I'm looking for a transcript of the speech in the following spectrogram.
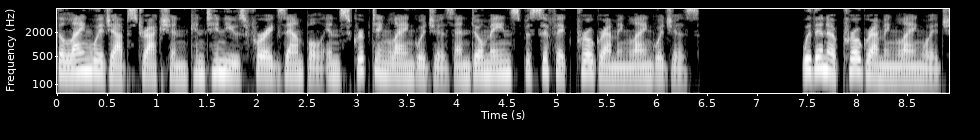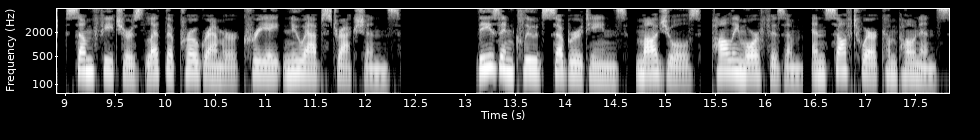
The language abstraction continues for example in scripting languages and domain-specific programming languages. Within a programming language, some features let the programmer create new abstractions. These include subroutines, modules, polymorphism, and software components.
